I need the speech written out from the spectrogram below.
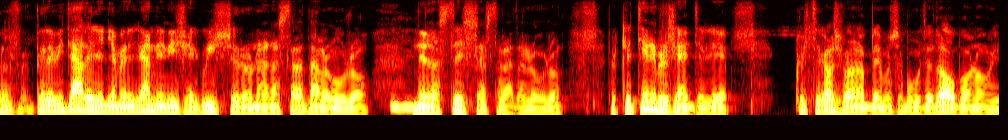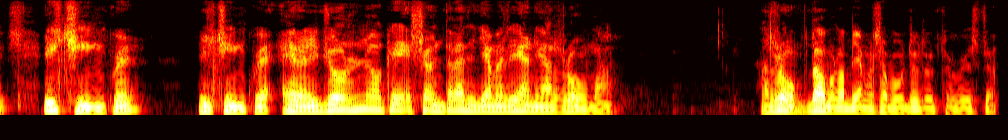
Per, per evitare che gli americani li seguissero nella strada loro, mhm. nella stessa strada loro, perché tieni presente che queste cose poi le abbiamo sapute dopo noi. Il 5, il 5 era il giorno che sono entrati gli americani a Roma. A Roma, dopo l'abbiamo saputo tutto questo.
